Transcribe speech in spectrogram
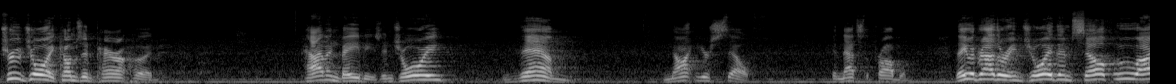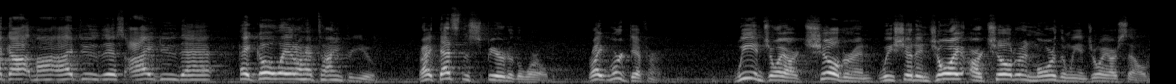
true joy comes in parenthood. Having babies, enjoy them, not yourself. And that's the problem. They would rather enjoy themselves. Ooh, I got my, I do this, I do that. Hey, go away, I don't have time for you. Right? That's the spirit of the world. Right? We're different. We enjoy our children. We should enjoy our children more than we enjoy ourselves.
